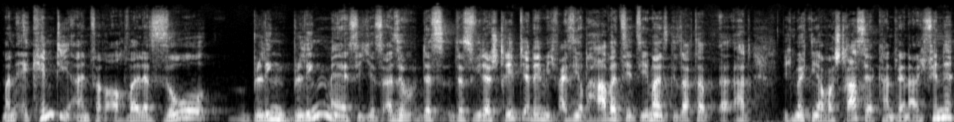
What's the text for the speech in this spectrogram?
Man erkennt die einfach auch, weil das so bling-bling-mäßig ist. Also das, das widerstrebt ja dem, ich weiß nicht, ob Harvard jetzt jemals gesagt hat, äh, hat, ich möchte nicht auf der Straße erkannt werden, aber ich finde,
